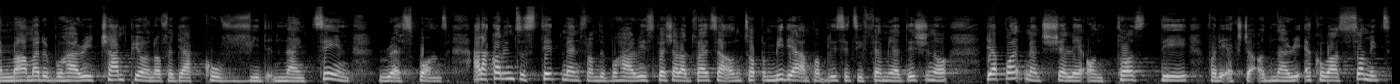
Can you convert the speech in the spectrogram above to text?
Muhammadu Buhari champion of their COVID-19 response. And according to statement from the Buhari Special Advisor on Top Media and Publicity, Femi Adesina, the appointment shall on Thursday for the extraordinary ECOWAS Summit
